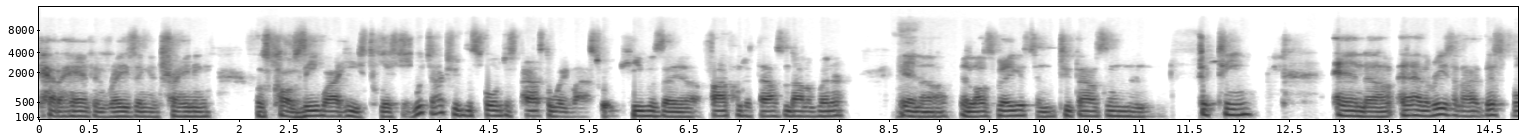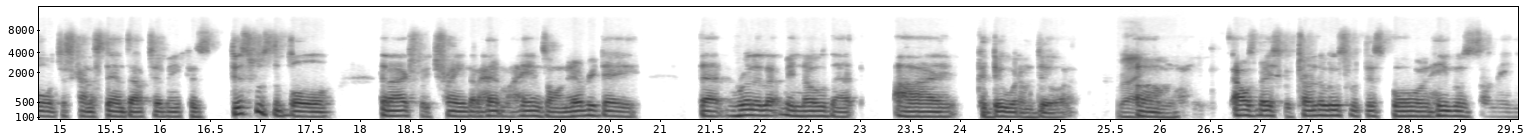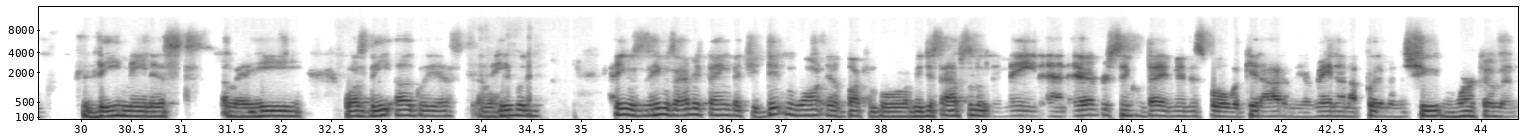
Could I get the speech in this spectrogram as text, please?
had a hand in raising and training. It was called ZY He's Twisted, which actually this bull just passed away last week. He was a uh, five hundred thousand dollar winner in uh, in Las Vegas in 2015. And uh, and the reason I this bull just kind of stands out to me because this was the bull that I actually trained that I had my hands on every day that really let me know that I could do what I'm doing. right Um, I was basically turned loose with this bull, and he was, I mean, the meanest. I mean, he was the ugliest. I mean, he would, he was, he was everything that you didn't want in a bucking bull. I mean, just absolutely mean. And every single day, man, this bull would get out in the arena, and I put him in the chute and work him. And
